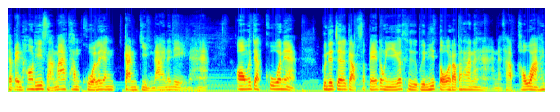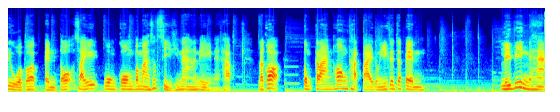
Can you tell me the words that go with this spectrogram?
จะเป็นห้องที่สามารถทำครัวและยังกันกลิ่นได้นั่นเองนะฮะ ออกมาจากครัวเนี่ย คุณจะเจอกับสเปซตรงนี้ก็คือพื้นที่โต๊ะรับประทานอาหารนะครับเขาวางให้ดูว่าเป็นโต๊ะไซส์วงกลมประมาณสักสี่ที่นั่งนั่นเองนะครับแล้วก็ตรงกลางห้องถัดไปตรงนี้ก็จะเป็น living นะฮะ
